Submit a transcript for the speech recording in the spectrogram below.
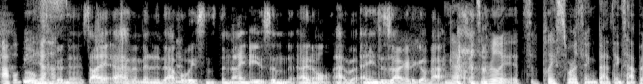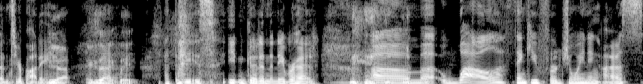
Applebee's? Oh my goodness. I, I haven't been to Applebee's since the 90s and I don't have any desire to go back. No, it's really it's a place where thing bad things happen to your body. Yeah, exactly. At the bees, eating good in the neighborhood. Um, well, thank you for joining us.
